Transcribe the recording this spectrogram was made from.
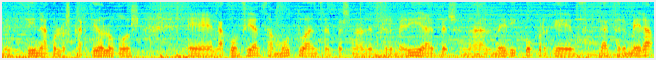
medicina, con los cardiólogos, eh, la confianza mutua entre el personal de enfermería y el personal médico, porque la enfermera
